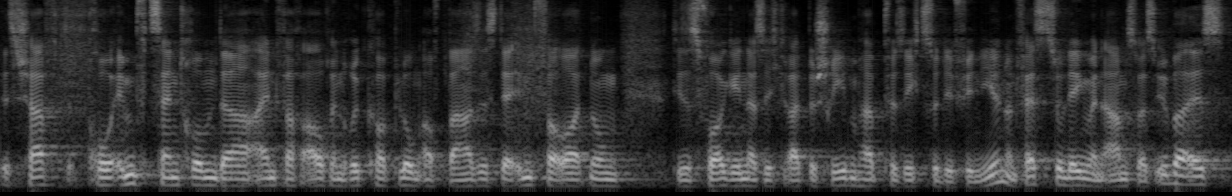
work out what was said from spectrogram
es schafft, pro Impfzentrum da einfach auch in Rückkopplung auf Basis der Impfverordnung dieses Vorgehen, das ich gerade beschrieben habe, für sich zu definieren und festzulegen, wenn abends was über ist,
